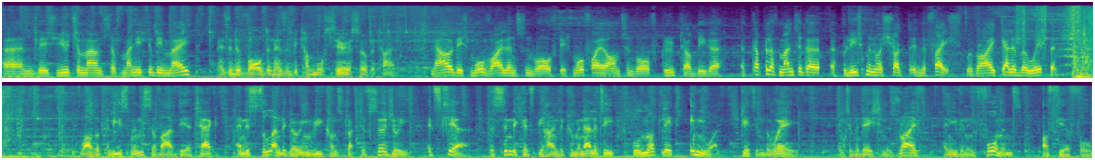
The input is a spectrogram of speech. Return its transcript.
Um, there's huge amounts of money to be made. Has it evolved and has it become more serious over time? Now there's more violence involved, there's more firearms involved, groups are bigger. A couple of months ago, a policeman was shot in the face with a high caliber weapon. While the policeman survived the attack and is still undergoing reconstructive surgery, it's clear the syndicates behind the criminality will not let anyone get in the way. Intimidation is rife, and even informants are fearful.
